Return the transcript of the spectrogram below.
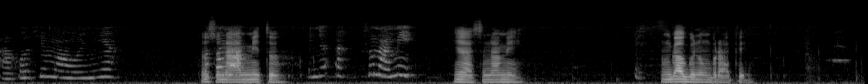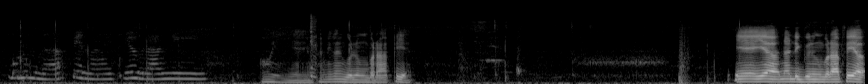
Aku sih maunya Tuh tsunami tuh. ah, tsunami. Ya, tsunami. Enggak gunung berapi. Gunung berapi naik dia berani. Oh iya, ya kan ini kan gunung berapi ya. Iya, iya, nah di gunung berapi ya.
